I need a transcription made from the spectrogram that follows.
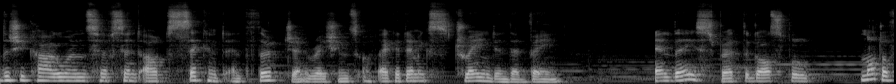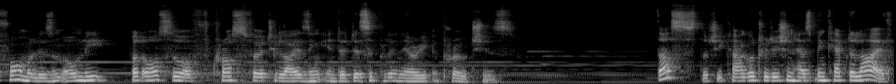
the Chicagoans have sent out second and third generations of academics trained in that vein, and they spread the gospel not of formalism only, but also of cross fertilizing interdisciplinary approaches. Thus, the Chicago tradition has been kept alive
